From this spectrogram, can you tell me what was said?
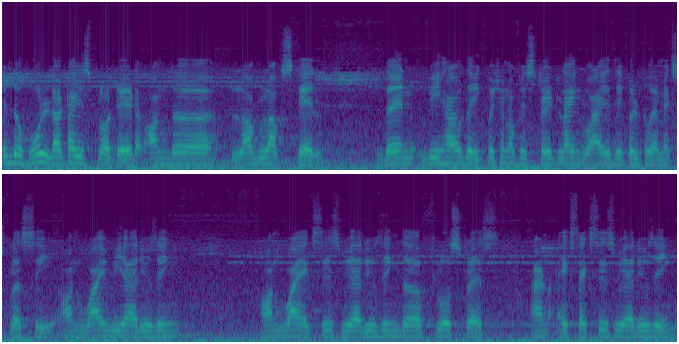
If the whole data is plotted on the log-log scale, then we have the equation of a straight line y is equal to mx plus c. On y we are using on y axis we are using the flow stress and x axis we are using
